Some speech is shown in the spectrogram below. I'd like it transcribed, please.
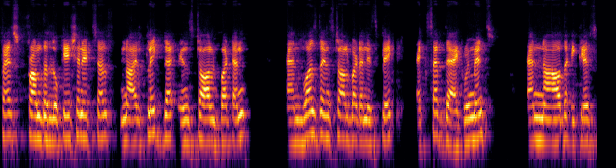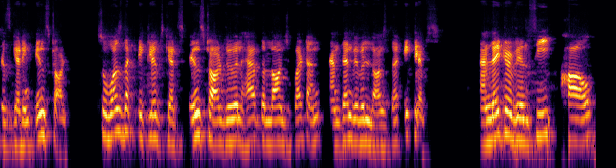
fetched from the location itself. Now I'll click the install button. And once the install button is clicked, accept the agreements. And now the Eclipse is getting installed. So once the Eclipse gets installed, we will have the launch button and then we will launch the Eclipse. And later we'll see how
